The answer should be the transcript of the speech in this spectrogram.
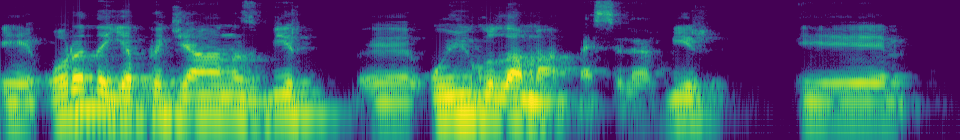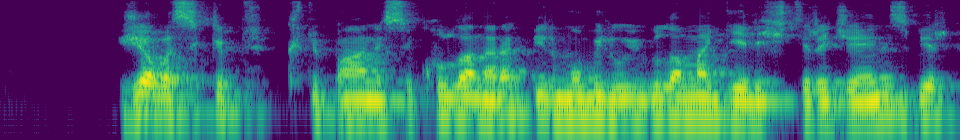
E, orada yapacağınız bir e, uygulama, mesela bir e, JavaScript kütüphanesi kullanarak bir mobil uygulama geliştireceğiniz bir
